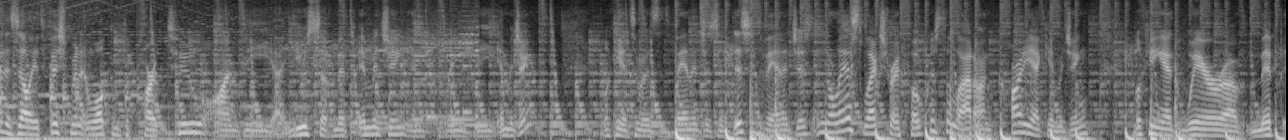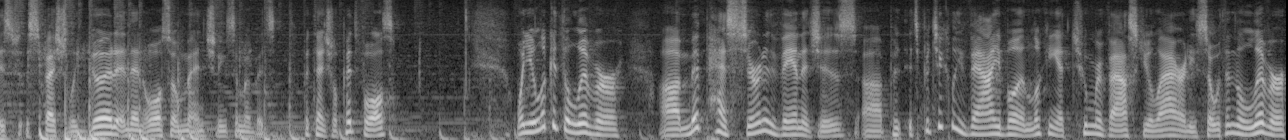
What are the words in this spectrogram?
this is Elliot Fishman, and welcome to part two on the uh, use of MIP imaging in 3D imaging, looking at some of its advantages and disadvantages. In the last lecture, I focused a lot on cardiac imaging, looking at where uh, MIP is especially good, and then also mentioning some of its potential pitfalls. When you look at the liver, uh, MIP has certain advantages. Uh, it's particularly valuable in looking at tumor vascularity. So within the liver,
